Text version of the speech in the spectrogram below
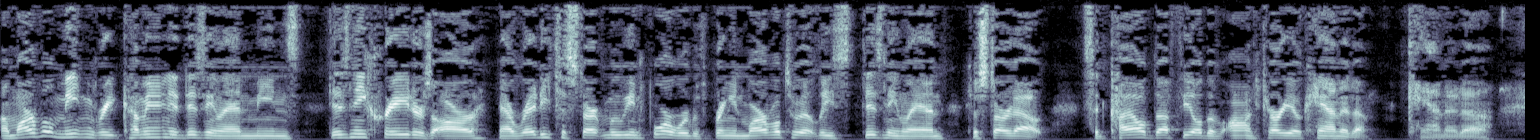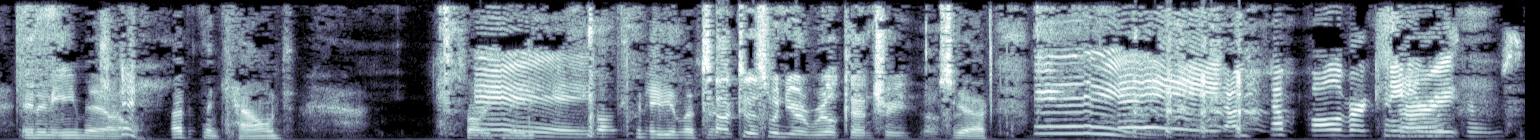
A Marvel meet and greet coming to Disneyland means Disney creators are now ready to start moving forward with bringing Marvel to at least Disneyland to start out, said Kyle Duffield of Ontario, Canada. Canada. In an email. that doesn't count. Sorry, Canadian, sorry, Canadian listeners. Talk to us when you're a real country. Oh. Yeah. hey. Hey, on behalf of all of our Canadian Sorry. listeners.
